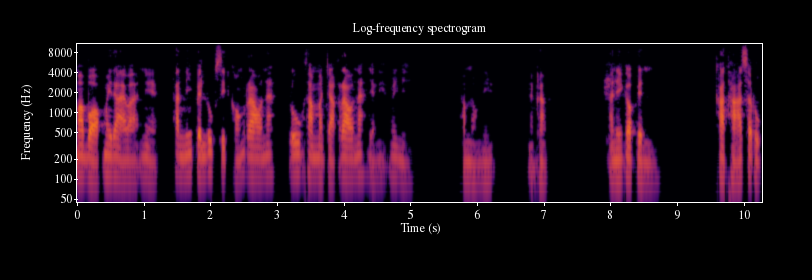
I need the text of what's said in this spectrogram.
มาบอกไม่ได้ว่า เนี่ย ท่านนี้เป็นลูกศิษย์ของเรานะรู้ทำมาจากเรานะอย่างนี้ไม่มีทำนองนี้ นะครับ อันนี้ก็เป็นคาถาสรุป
